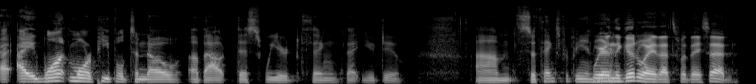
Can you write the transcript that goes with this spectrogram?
I, I want more people to know about this weird thing that you do. Um, so thanks for being here. we're in the good way. That's what they said.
